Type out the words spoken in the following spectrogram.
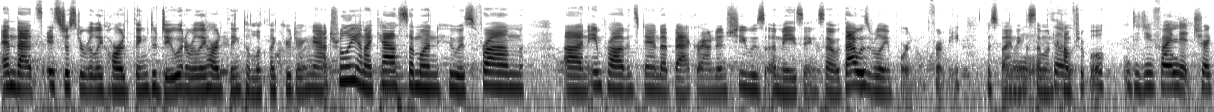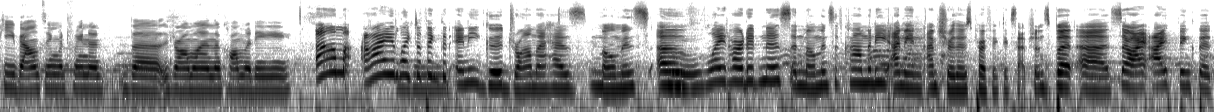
and that's it's just a really hard thing to do and a really hard thing to look like you're doing naturally and i cast mm-hmm. someone who is from uh, an improv and stand-up background and she was amazing so that was really important for me was finding right. someone so comfortable did you find it tricky balancing between a, the drama and the comedy um i like to think that any good drama has moments of mm. lightheartedness and moments of comedy i mean i'm sure there's perfect exceptions but uh, so I, I think that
